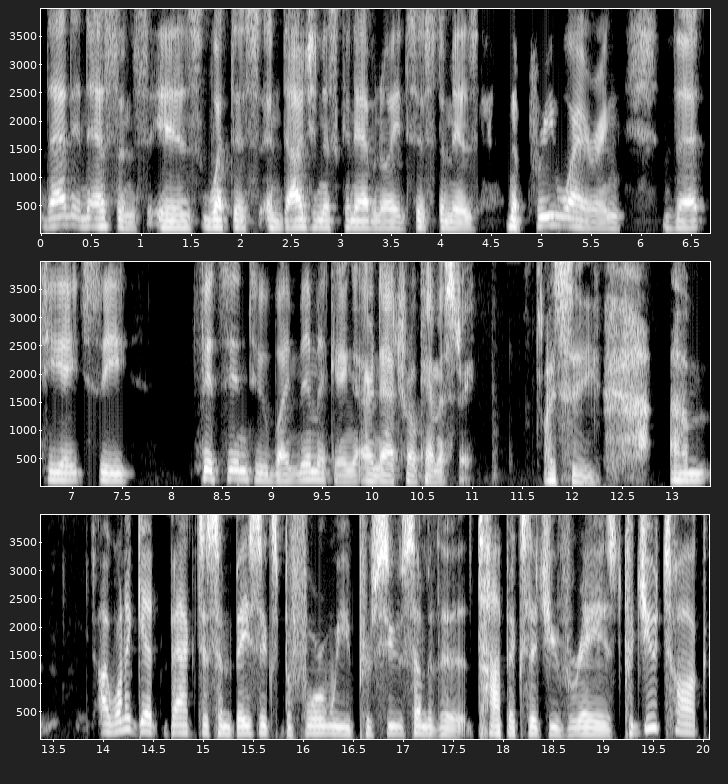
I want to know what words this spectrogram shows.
that in essence is what this endogenous cannabinoid system is the pre-wiring that THC fits into by mimicking our natural chemistry. I see. Um, I want to get back to some basics before we pursue some of the topics that you've raised. Could you talk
